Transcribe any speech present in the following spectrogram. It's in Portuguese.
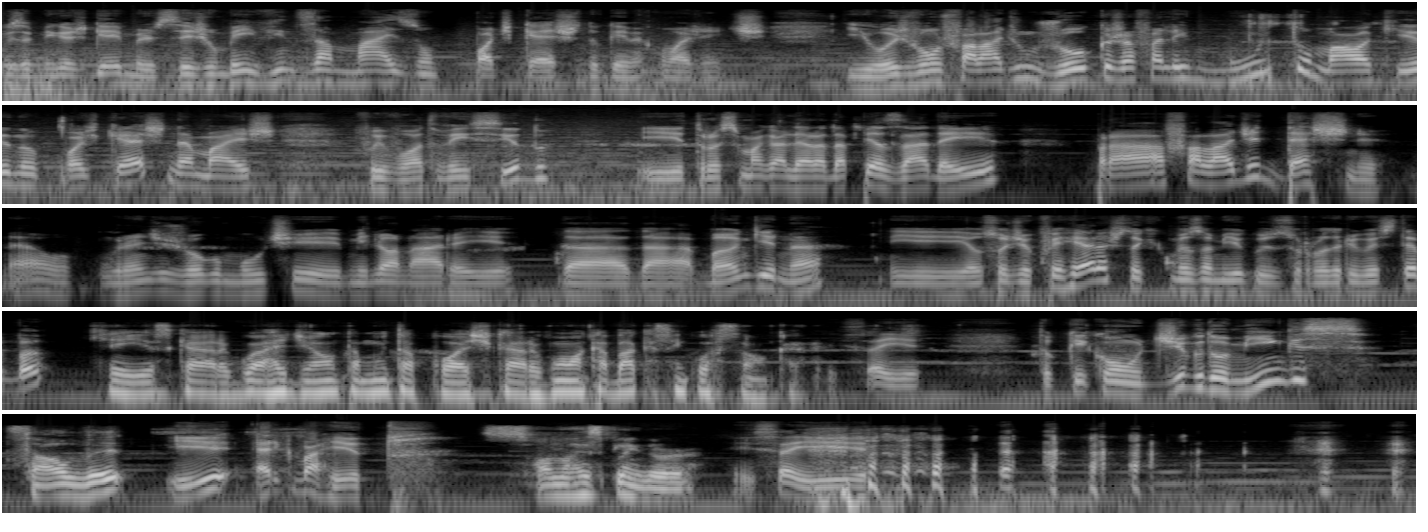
Amigos e amigas gamers, sejam bem-vindos a mais um podcast do Gamer Como a Gente. E hoje vamos falar de um jogo que eu já falei muito mal aqui no podcast, né? Mas fui voto vencido e trouxe uma galera da pesada aí pra falar de Destiny, né? O grande jogo multimilionário aí da, da Bang, né? E eu sou o Diego Ferreira, estou aqui com meus amigos Rodrigo Esteban. Que isso, cara. O Guardião tá muito aposte, cara. Vamos acabar com essa incursão, cara. É isso aí. Tô aqui com o Digo Domingues Salve! e Eric Barreto. Só no resplendor. É isso aí.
